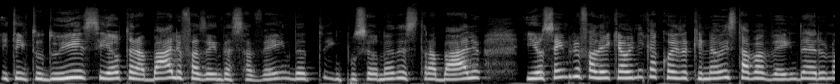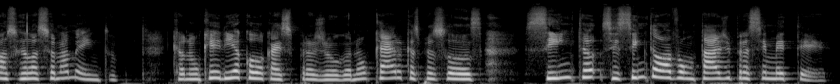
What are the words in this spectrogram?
e tem tudo isso e eu trabalho fazendo essa venda, impulsionando esse trabalho e eu sempre falei que a única coisa que não estava à venda era o nosso relacionamento, que eu não queria colocar isso para jogo, eu não quero que as pessoas sintam, se sintam à vontade para se meter.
